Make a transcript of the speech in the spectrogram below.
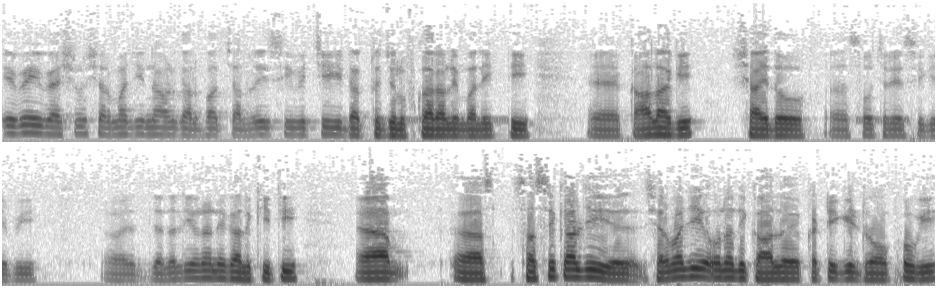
ਇਵੇਂ ਹੀ ਵੈਸ਼ਨੂ ਸ਼ਰਮਾ ਜੀ ਨਾਲ ਗੱਲਬਾਤ ਚੱਲ ਰਹੀ ਸੀ ਵਿੱਚ ਹੀ ਡਾਕਟਰ ਜ਼ੁਲਫਕਾਰ ਅਲੀ ਮਲਿਕ ਦੀ ਕਾਲ ਆ ਗਈ। ਸ਼ਾਇਦ ਉਹ ਸੋਚ ਰਹੇ ਸੀਗੇ ਵੀ ਜਨਰਲੀ ਉਹਨਾਂ ਨੇ ਗੱਲ ਕੀਤੀ। ਸਤਿ ਸ੍ਰੀ ਅਕਾਲ ਜੀ ਸ਼ਰਮਾ ਜੀ ਉਹਨਾਂ ਦੀ ਕਾਲ ਕੱਟੀ ਗਈ ਡ੍ਰੌਪ ਹੋ ਗਈ।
